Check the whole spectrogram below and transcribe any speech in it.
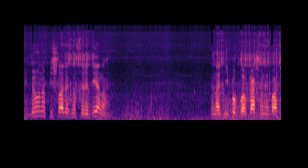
Якби вона пішла десь на середину, я навіть ні поплавка ще не бачу.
